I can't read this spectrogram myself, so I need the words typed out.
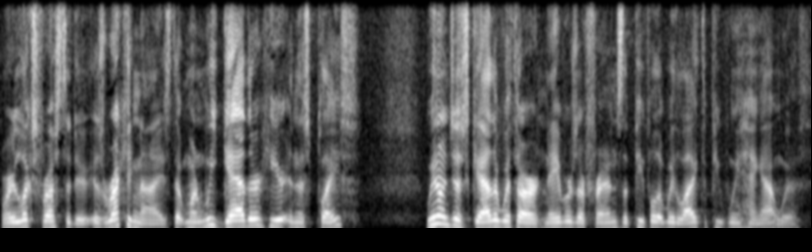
or he looks for us to do, is recognize that when we gather here in this place, we don't just gather with our neighbors, our friends, the people that we like, the people we hang out with.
